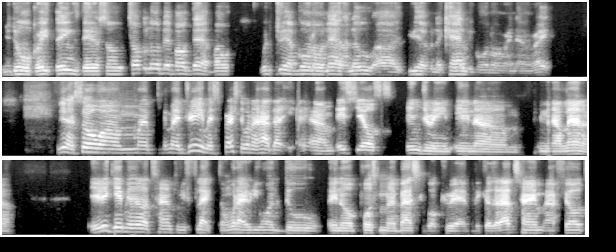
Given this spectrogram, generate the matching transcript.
you're doing great things there. So talk a little bit about that, about what you have going on now. I know uh, you have an academy going on right now, right? Yeah. So um, my my dream, especially when I had that um, ACL injury in um, in Atlanta, it really gave me a lot of time to reflect on what I really want to do, you know, post my basketball career. Because at that time, I felt,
